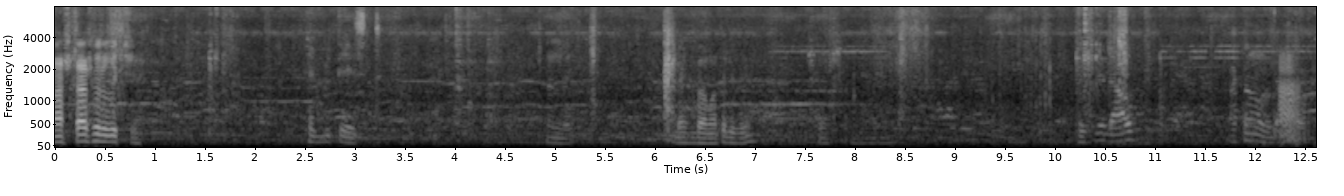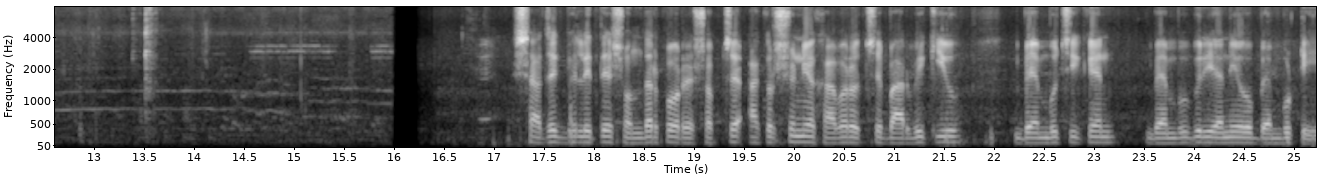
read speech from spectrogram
বাঁশটা শুরু করছে। টেস্ট ব্যাংক বা মাথা লিখে সাজেক ভ্যালিতে সন্ধ্যার পরে সবচেয়ে আকর্ষণীয় খাবার হচ্ছে barbecue bamboo chicken bamboo biryani ও ব্যাম্বু টি।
